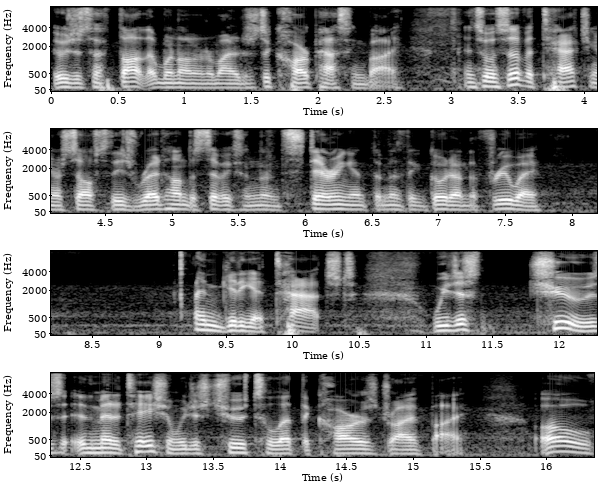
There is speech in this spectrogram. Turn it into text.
It was just a thought that went on in our mind. Just a car passing by. And so instead of attaching ourselves to these red Honda Civics and then staring at them as they go down the freeway, and getting attached. We just choose in meditation, we just choose to let the cars drive by. Oh,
